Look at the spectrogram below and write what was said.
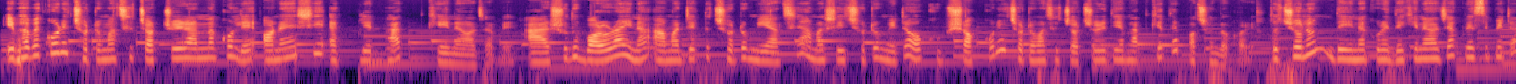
এভাবে করে ছোট মাছের চচ্চড়ি রান্না করলে অনায়াসে এক প্লেট ভাত খেয়ে নেওয়া যাবে। আর শুধু বড়রাই না, আমার যে একটা ছোট মেয়ে আছে, আমার সেই ছোট মেয়েটাও খুব শখ করে ছোট মাছের চচ্চড়ি দিয়ে ভাত খেতে পছন্দ করে। তো চলুন, দেরি না করে দেখে নেওয়া যাক রেসিপিটা।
